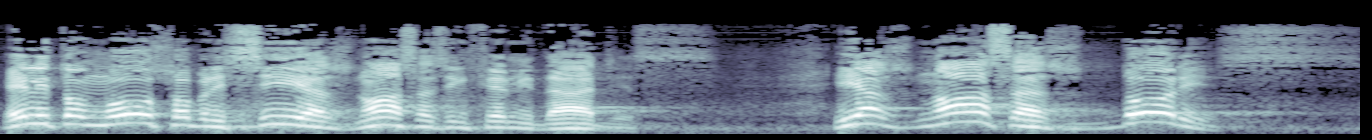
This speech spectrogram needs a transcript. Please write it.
ele tomou sobre si as nossas enfermidades e as nossas dores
